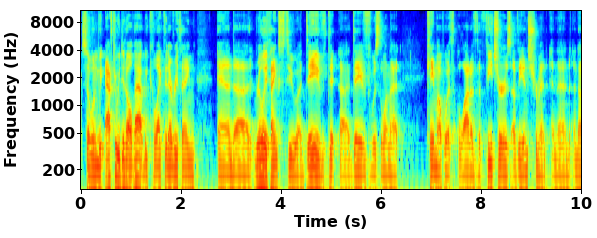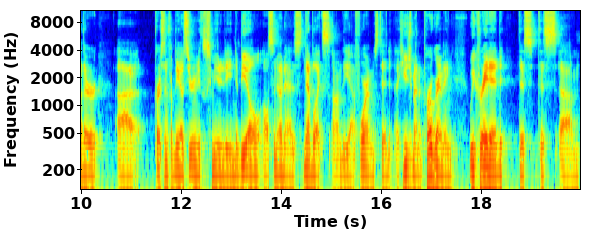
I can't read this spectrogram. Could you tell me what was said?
so when we after we did all that, we collected everything, and uh, really thanks to uh, Dave. Uh, Dave was the one that came up with a lot of the features of the instrument, and then another uh, person from the OC Remix community, Nabil, also known as Neblix on the uh, forums, did a huge amount of programming. We created this this um,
